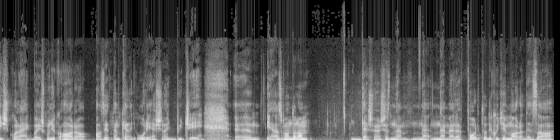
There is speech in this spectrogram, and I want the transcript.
iskolákba, és mondjuk arra azért nem kell egy óriási nagy büdzsé. Én azt gondolom, de sajnos ez nem, ne, nem erre fordítódik, úgyhogy marad ez a,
